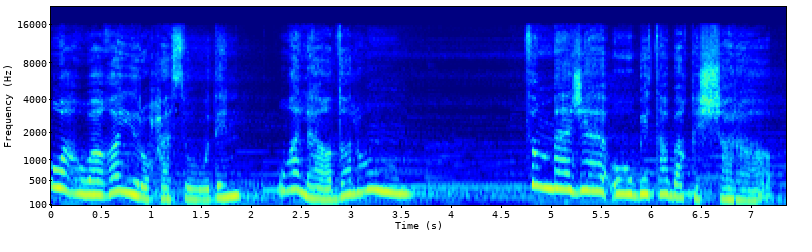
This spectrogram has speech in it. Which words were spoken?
وهو غير حسود ولا ظلوم. ثم جاءوا بطبق الشراب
